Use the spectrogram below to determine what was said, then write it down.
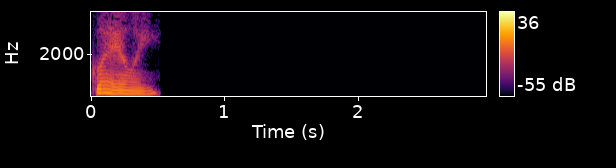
Glalie.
